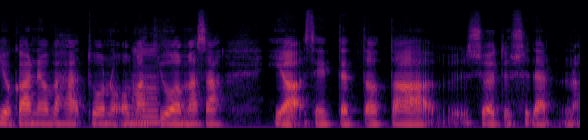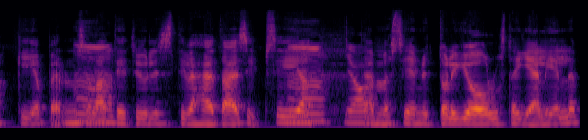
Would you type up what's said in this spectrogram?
jokainen on vähän tuonut omat mm. juomansa ja sitten tota, syöty sitä nakkia ja perunasalaattia tyylisesti vähän jotain sipsiä Mm, ja tämmöisiä. Nyt oli joulusta jäljelle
